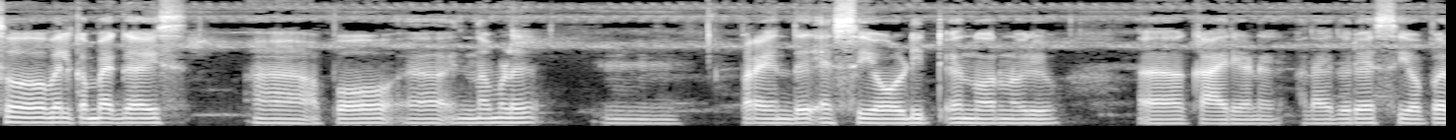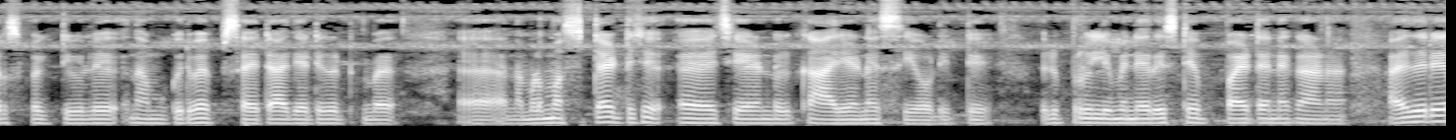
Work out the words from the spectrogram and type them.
so welcome back guys അപ്പോൾ ഇന്ന് നമ്മൾ പറയുന്നത് എസ് സി ഓഡിറ്റ് എന്ന് പറഞ്ഞൊരു കാര്യമാണ്. അതായത് ഒരു എസ് സി ഒ നമുക്കൊരു വെബ്സൈറ്റ് ആദ്യമായിട്ട് കിട്ടുമ്പോൾ നമ്മൾ മസ്റ്റായിട്ട് ചെയ്യേണ്ട ഒരു കാര്യമാണ് എസ് സി ഓഡിറ്റ് ഒരു പ്രിലിമിനറി സ്റ്റെപ്പായിട്ട് തന്നെ കാണുക അതായത് ഒരു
